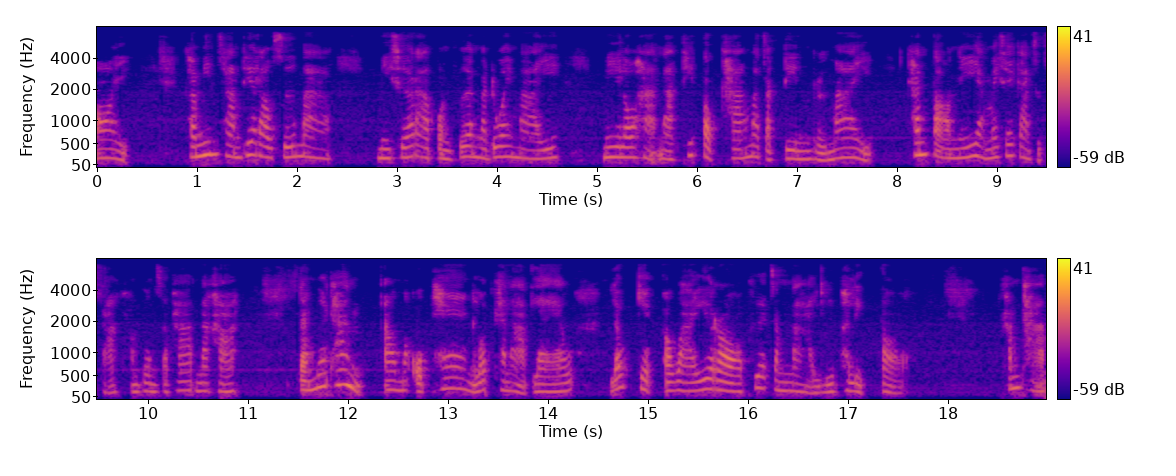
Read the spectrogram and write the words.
อ้อย ขมิ้นชันที่เราซื้อมา มีเชื้อราปนเปื้อนมาด้วยไหม มีโลหะหนักที่ตกค้างมาจากดินหรือไม่ ขั้นตอนนี้ยังไม่ใช่การศึกษาความคงสภาพนะคะ แต่เมื่อท่านเอามาอบแห้งลดขนาดแล้ว แล้วเก็บเอาไว้รอเพื่อจำหน่ายหรือผลิตต่อคำถาม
